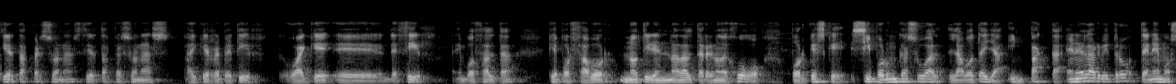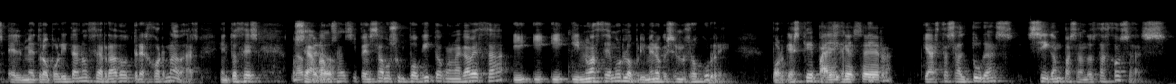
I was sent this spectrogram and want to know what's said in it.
Ciertas personas, ciertas personas hay que repetir o hay que eh, decir en voz alta que por favor no tiren nada al terreno de juego, porque es que si por un casual la botella impacta en el árbitro, tenemos el metropolitano cerrado tres jornadas. Entonces, o sea, vamos a ver si pensamos un poquito con la cabeza y, no hacemos lo primero que se nos ocurre, porque es que parece que ser a estas alturas sigan pasando estas cosas.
